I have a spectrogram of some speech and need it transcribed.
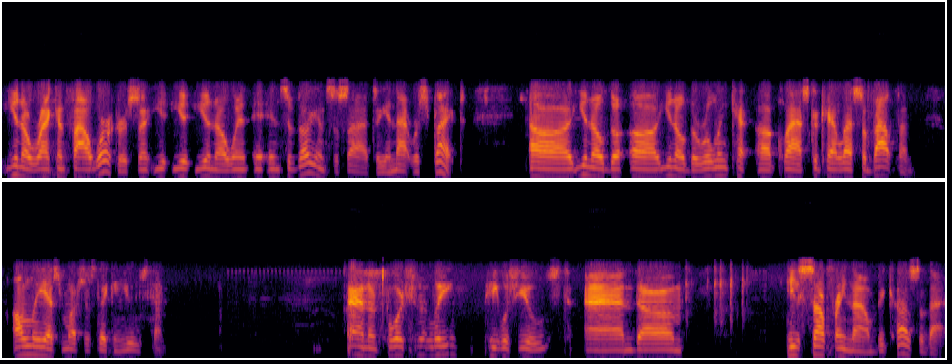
you know rank and file workers. uh, You you, you know, in, in civilian society in that respect. Uh, you know the uh, you know the ruling ca- uh, class could care less about them only as much as they can use them. And unfortunately, he was used, and um, he's suffering now because of that.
